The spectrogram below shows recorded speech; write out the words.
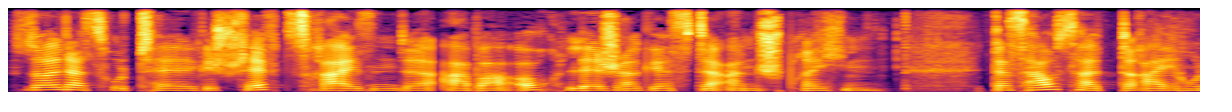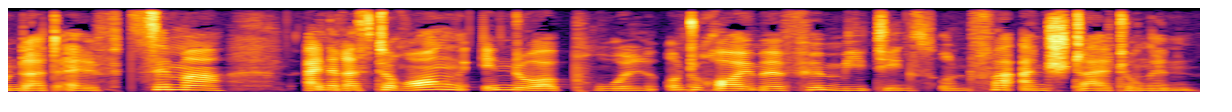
soll das Hotel Geschäftsreisende, aber auch Leisuregäste ansprechen. Das Haus hat 311 Zimmer, ein Restaurant, Indoor-Pool und Räume für Meetings und Veranstaltungen.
